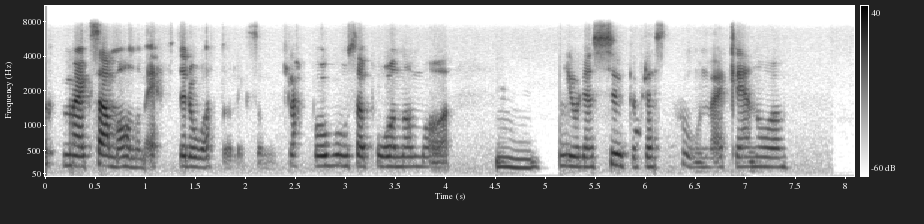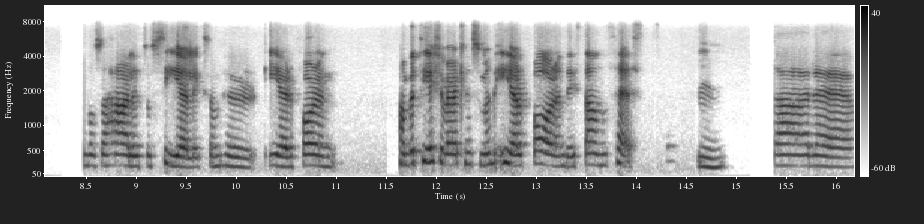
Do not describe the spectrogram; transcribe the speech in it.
uppmärksamma honom efteråt och liksom, klappa och gosa på honom. Och mm. Han gjorde en superprestation verkligen. Och det var så härligt att se liksom, hur erfaren, han beter sig verkligen som en erfaren distanshäst. Mm. Där, eh,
